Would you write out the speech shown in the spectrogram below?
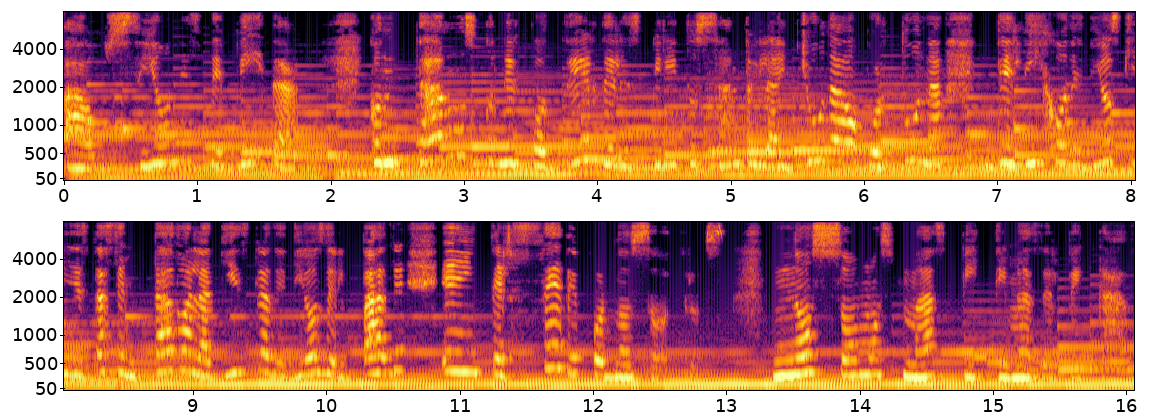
a opciones de vida. Contamos con el poder del Espíritu Santo y la ayuda oportuna del Hijo de Dios, quien está sentado a la diestra de Dios del Padre e intercede por nosotros. No somos más víctimas del pecado.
